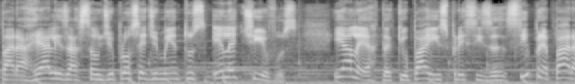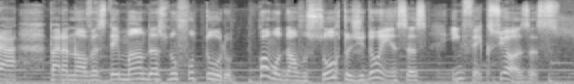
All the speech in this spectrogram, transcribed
para a realização de procedimentos eletivos e alerta que o país precisa se preparar para novas demandas no futuro, como novos surtos de doenças infecciosas.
